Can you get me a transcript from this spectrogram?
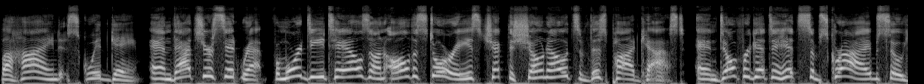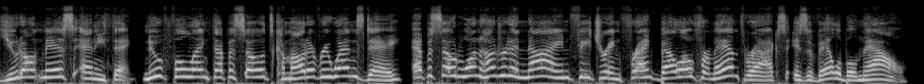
behind Squid Game. And that's your sit rep. For more details on all the stories, check the show notes of this podcast. And don't forget to hit subscribe so you don't miss anything. New full length episodes come out every Wednesday. Episode 109, featuring Frank Bello from Anthrax, is available now.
